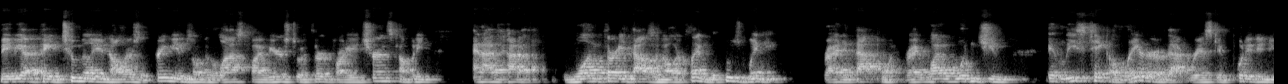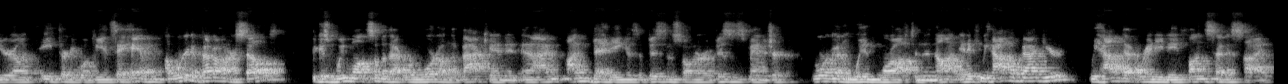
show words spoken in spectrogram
maybe I've paid $2 million in premiums over the last five years to a third party insurance company, and I've had a one $30,000 claim. Well, who's winning, right? At that point, right? Why wouldn't you at least take a layer of that risk and put it into your own 831B and say, hey, we're going to bet on ourselves because we want some of that reward on the back end. And, and I'm, I'm betting as a business owner, a business manager, we're going to win more often than not. And if we have a bad year, we have that rainy day fund set aside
